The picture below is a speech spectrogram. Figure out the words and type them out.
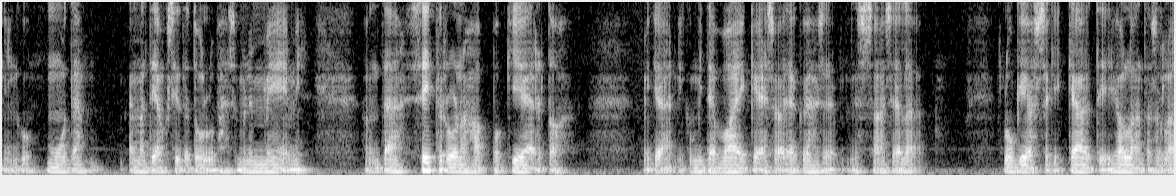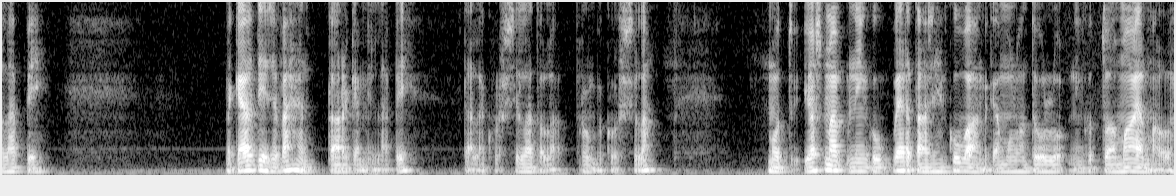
niinku muuten, en mä tiedä, onko siitä tullut vähän semmoinen meemi, on tämä sitruunahappokierto, mikä niinku miten vaikea se on. Ja kyllähän se jossain siellä lukiossakin käytiin jollain tasolla läpi. Me käytiin se vähän tarkemmin läpi tällä kurssilla, tuolla rumbakurssilla. Mutta jos mä niinku vertaan siihen kuvaan, mikä mulla on tullut niinku tuolla maailmalla,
